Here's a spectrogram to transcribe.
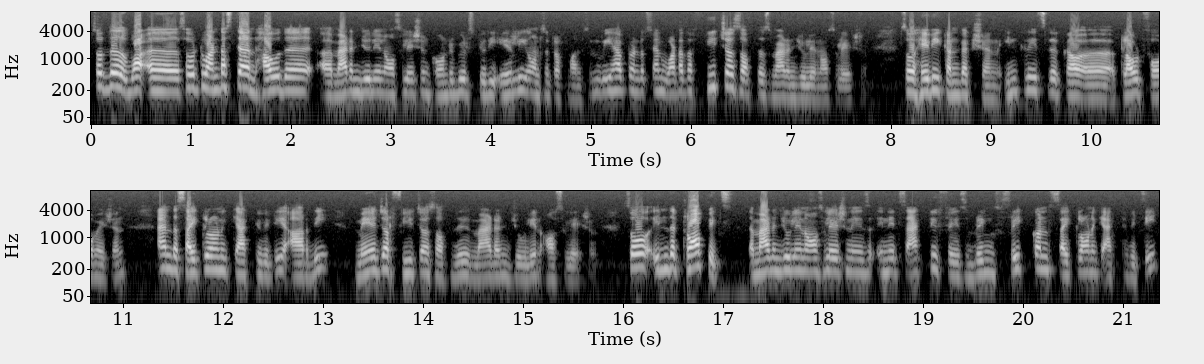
So the uh, so to understand how the uh, Madden-Julian oscillation contributes to the early onset of monsoon, we have to understand what are the features of this Madden-Julian oscillation. So heavy convection, increased uh, cloud formation, and the cyclonic activity are the major features of the Madden-Julian oscillation. So in the tropics, the Madden-Julian oscillation is in its active phase brings frequent cyclonic activity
